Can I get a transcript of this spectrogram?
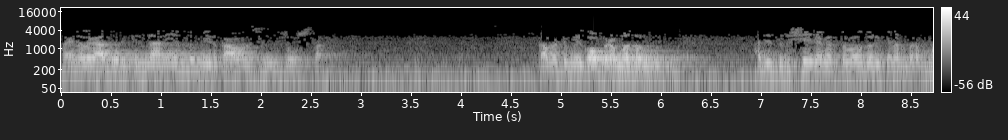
ఫైనల్గా దొరికిన దాని ఎందు మీరు కావాల్సింది చూస్తారు. కాబట్టి మీకు ఓ బ్రహ్మ దొరుకుతుంది. అది దృశ్య జగత్తులో దొరికిన బ్రహ్మ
